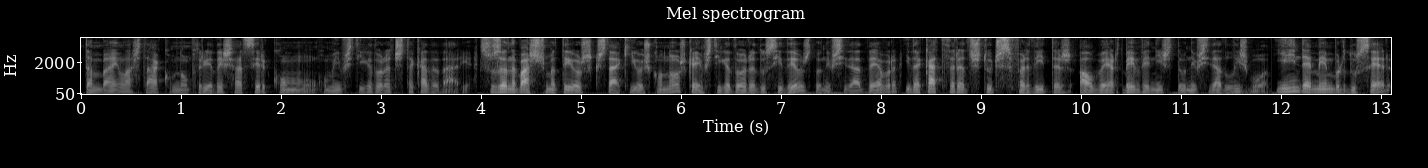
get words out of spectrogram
também lá está, como não poderia deixar de ser, como, como investigadora destacada da área. Susana Bastos Mateus, que está aqui hoje connosco, é investigadora do CIDEUS, da Universidade de Évora, e da Cátedra de Estudos Sefarditas Alberto Benveniste, da Universidade de Lisboa. E ainda é membro do CER,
